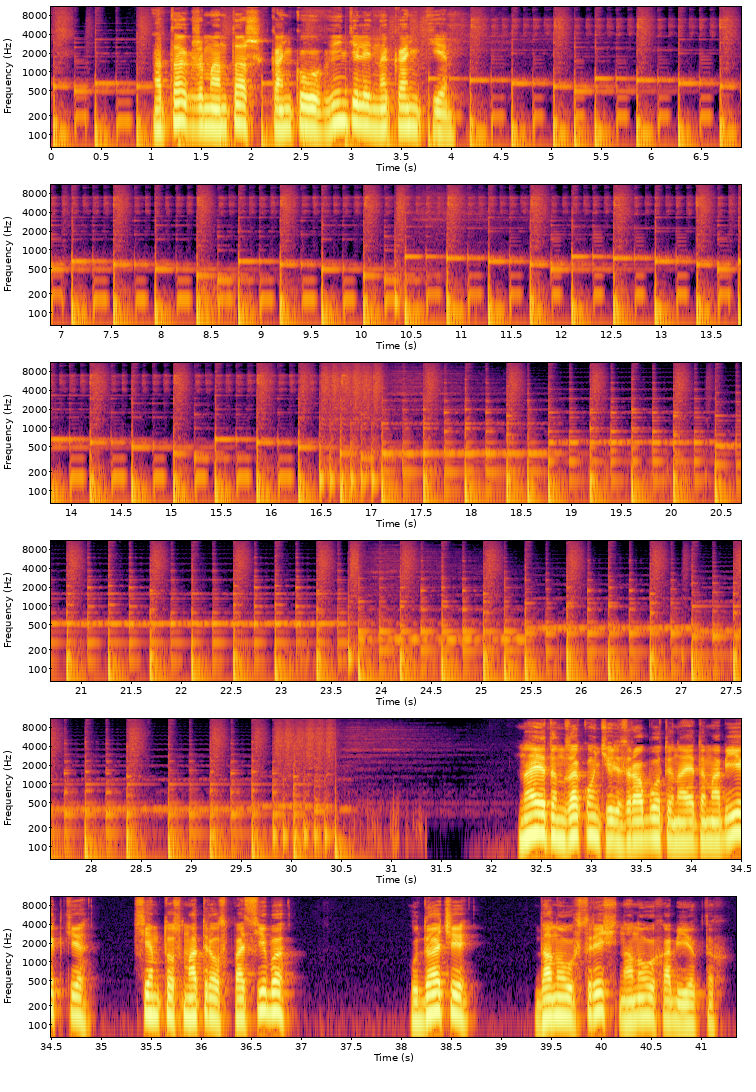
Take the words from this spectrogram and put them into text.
а также монтаж коньковых вентилей на коньке. На этом закончились работы на этом объекте. Всем, кто смотрел, спасибо. Удачи. До новых встреч на новых объектах.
